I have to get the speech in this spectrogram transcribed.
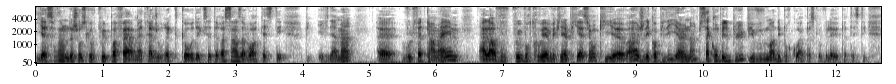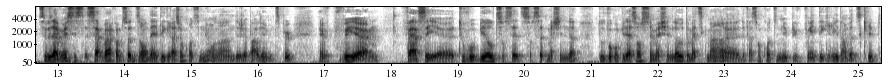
il y a un certain nombre de choses que vous ne pouvez pas faire, mettre à jour code, etc., sans avoir testé. Puis évidemment, euh, vous le faites quand même. Alors, vous pouvez vous retrouver avec une application qui, euh, ah, je l'ai compilé il y a un an, puis ça compile plus, puis vous vous demandez pourquoi, parce que vous ne l'avez pas testé. Si vous avez un serveur comme ça, disons, d'intégration continue, on en a déjà parlé un petit peu, mais vous pouvez faire euh, tous vos builds sur cette, machine-là, toutes vos compilations sur cette machine-là automatiquement euh, de façon continue, puis vous pouvez intégrer dans votre script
